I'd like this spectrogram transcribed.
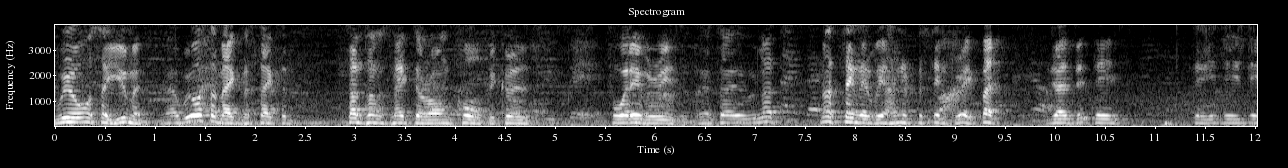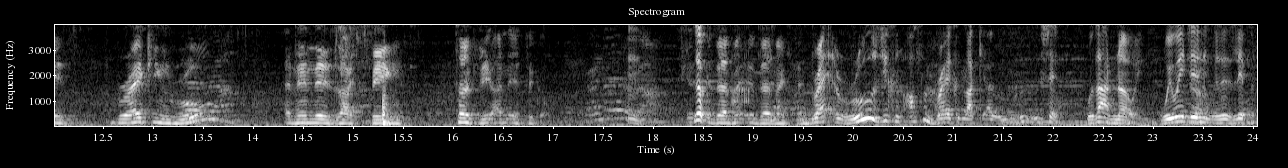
we're also human. you know, we also make mistakes and sometimes make the wrong call because, for whatever reason. you know, So we're not not saying that we're 100% correct, but th- there's there, there, there's breaking rules, and then there's like being totally unethical. Look, If that, if that makes sense. Bra- rules you can often break, like uh, who said, without knowing. We went in with a leopard.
